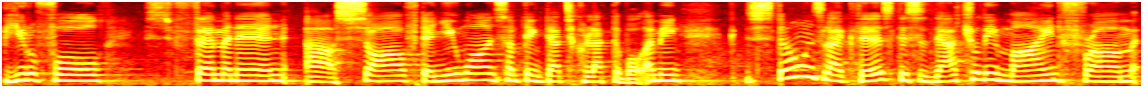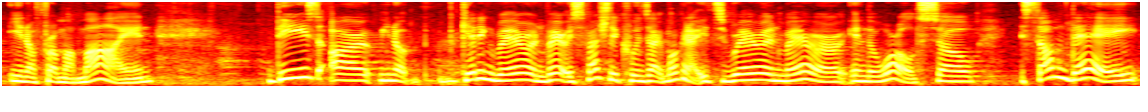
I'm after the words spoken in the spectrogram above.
beautiful, feminine, uh, soft, and you want something that's collectible. I mean, stones like this, this is naturally mined from, you know, from a mine these are, you know, getting rarer and rarer, especially kunzite morganite. It's rarer and rarer in the world. So someday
